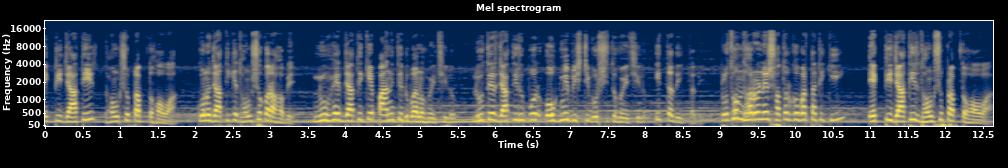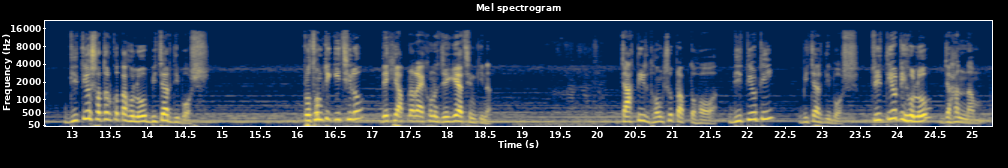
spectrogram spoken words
একটি জাতির ধ্বংসপ্রাপ্ত হওয়া। কোনো জাতিকে ধ্বংস করা হবে। নুহের জাতিকে পানিতে ডুবানো হয়েছিল। লুতের জাতির উপর অগ্নিবৃষ্টি বর্ষিত হয়েছিল, ইত্যাদি ইত্যাদি। প্রথম ধরনের সতর্কবার্তাটি কি? একটি জাতির ধ্বংসপ্রাপ্ত হওয়া। দ্বিতীয় সতর্কতা হলো বিচার দিবস। প্রথমটি কি ছিল? দেখি আপনারা এখনও জেগে আছেন কিনা। জাতির ধ্বংসপ্রাপ্ত হওয়া। দ্বিতীয়টি, বিচার দিবস। তৃতীয়টি হলো জাহান্নাম।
